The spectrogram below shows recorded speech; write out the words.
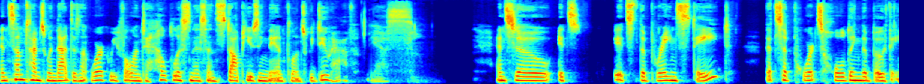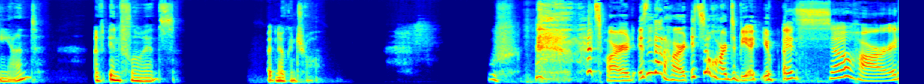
And sometimes when that doesn't work, we fall into helplessness and stop using the influence we do have. Yes. And so it's it's the brain state that supports holding the both and of influence but no control. Oof. That's hard. Isn't that hard? It's so hard to be a human. It's so hard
